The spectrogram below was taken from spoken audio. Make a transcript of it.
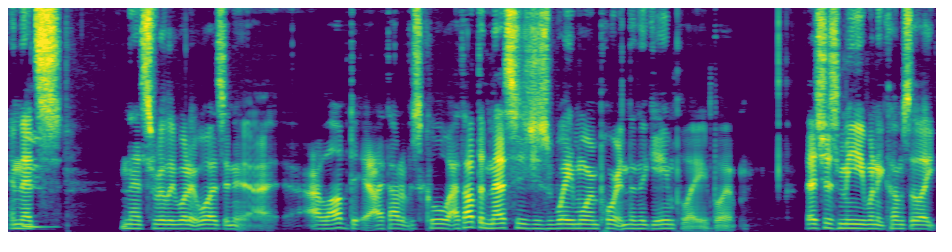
and that's mm. and that's really what it was and it, I, I loved it i thought it was cool i thought the message is way more important than the gameplay but that's just me when it comes to like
